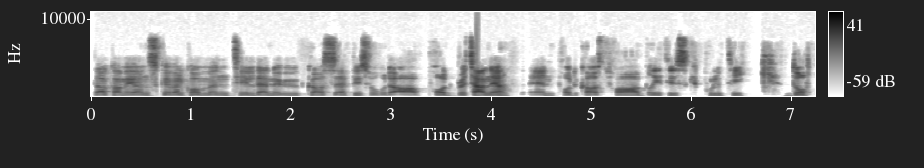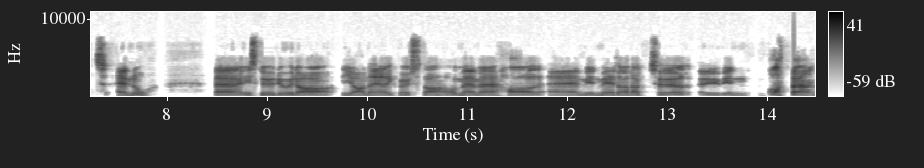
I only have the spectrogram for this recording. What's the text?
Da kan vi ønske velkommen til denne ukas episode av Pod Britannia, en podkast fra britiskpolitikk.no. Eh, I studio i dag Jan Erik Mustad, og med meg har jeg min medredaktør Øyvind Brattberg.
